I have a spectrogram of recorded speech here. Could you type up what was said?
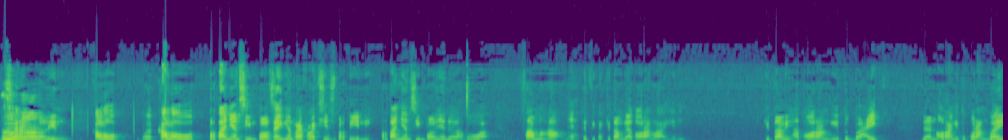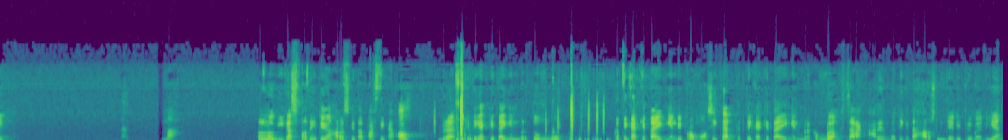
Nah, sekarang kembaliin kalau kalau pertanyaan simpel saya ingin refleksinya seperti ini. Pertanyaan simpelnya adalah bahwa sama halnya ketika kita melihat orang lain, kita lihat orang itu baik dan orang itu kurang baik. Nah, logika seperti itu yang harus kita pastikan. Oh, berarti ketika kita ingin bertumbuh, ketika kita ingin dipromosikan, ketika kita ingin berkembang secara karir, berarti kita harus menjadi pribadi yang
